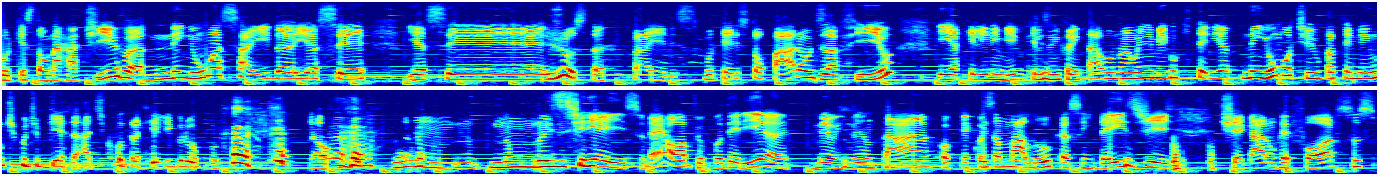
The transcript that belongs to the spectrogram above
por questão narrativa, nenhuma saída ia ser ia ser justa para eles, porque eles toparam o desafio e aquele inimigo que eles enfrentavam não é um inimigo que teria nenhum motivo para ter nenhum tipo de piedade contra aquele grupo. Então, não, não, não existiria isso, né? É óbvio, poderia, meu, inventar qualquer coisa maluca, assim, desde chegaram reforços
